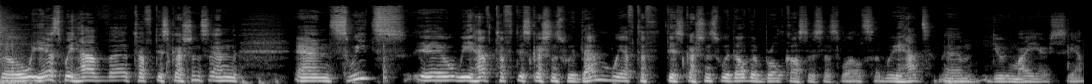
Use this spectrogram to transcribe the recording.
So yes, we have uh, tough discussions, and and Swedes, uh, we have tough discussions with them. We have tough discussions with other broadcasters as well. So we had um, during my years, yeah.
